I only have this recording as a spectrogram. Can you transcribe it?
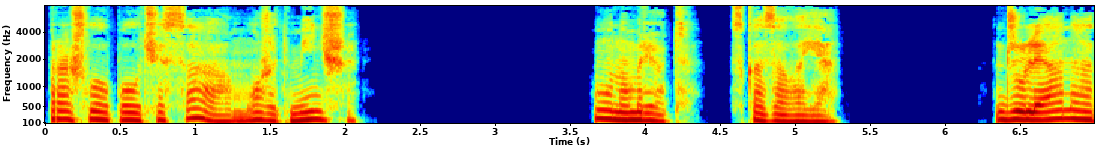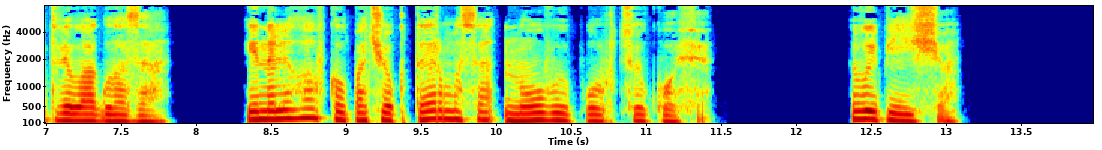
Прошло полчаса, а может, меньше. «Он умрет», — сказала я. Джулиана отвела глаза и налила в колпачок термоса новую порцию кофе. «Выпей еще.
